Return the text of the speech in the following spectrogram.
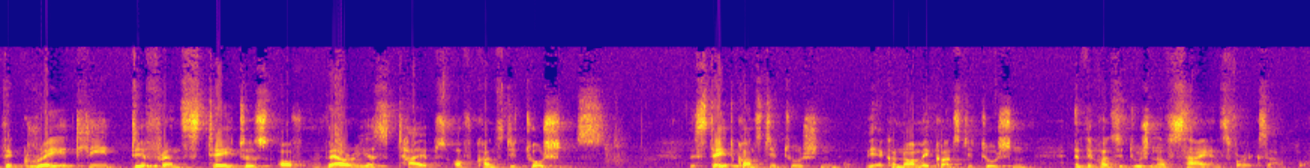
the greatly different status of various types of constitutions the state constitution, the economic constitution, and the constitution of science, for example.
